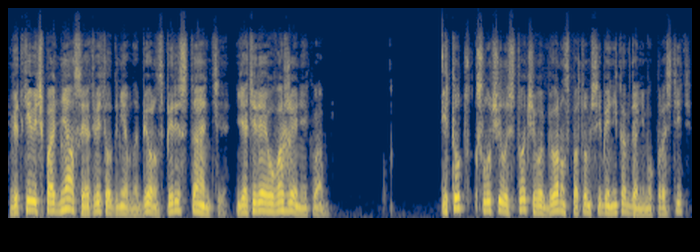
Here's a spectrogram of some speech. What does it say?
Виткевич поднялся и ответил гневно. «Бернс, перестаньте, я теряю уважение к вам». И тут случилось то, чего Бернс потом себе никогда не мог простить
